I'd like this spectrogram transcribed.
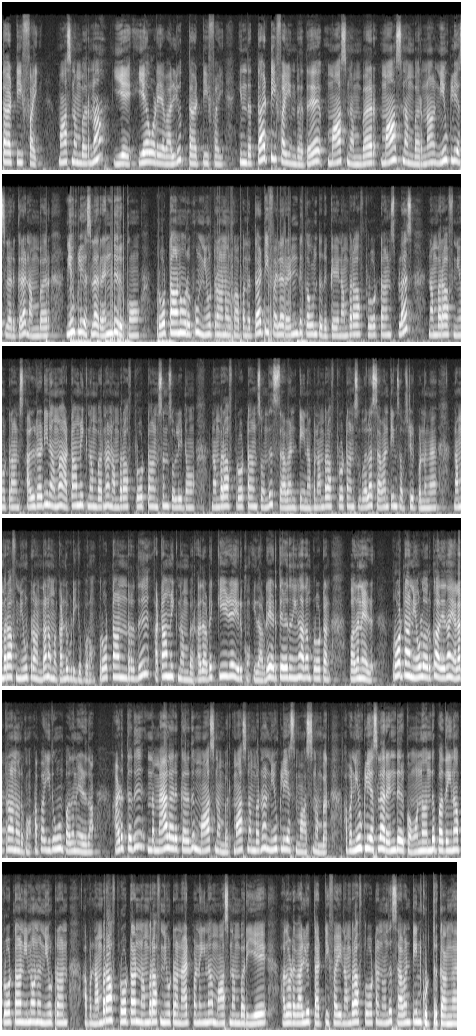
தேர்ட்டி ஃபைவ் மாஸ் நம்பர்னால் ஏ ஏவுடைய வேல்யூ தேர்ட்டி ஃபைவ் இந்த தேர்ட்டி ஃபைவ்ன்றது மாஸ் நம்பர் மாஸ் நம்பர்னால் நியூக்ளியஸில் இருக்கிற நம்பர் நியூக்ளியஸில் ரெண்டு இருக்கும். ப்ரோட்டானும் இருக்கும் நியூட்ரானும் இருக்கும். அப்போ அந்த தேர்ட்டி ஃபைவ்ல ரெண்டு கவுண்ட் இருக்குது number of protons plus number of neutrons already நம்ம அட்டாமிக் நம்பர்னால் நம்பர் ஆஃப் ப்ரோட்டான்ஸ்னு சொல்லிட்டோம். நம்பர் ஆஃப் ப்ரோட்டான்ஸ் வந்து செவன்டீன் அப்போ நம்பர் ஆஃப் ப்ரோட்டான்ஸ்க்கு பதிலாக செவன்டீன் சப்ஸ்டியூட் பண்ணுங்கள் நம்பர் ஆஃப் நியூட்ரான் தான் நம்ம கண்டுபிடிக்க போகிறோம் ப்ரோட்டான்றது அட்டாமிக் நம்பர் அது அப்படியே கீழே இருக்கும். இது அப்படியே எடுத்து எழுதுனீங்கன்னா அதான் ப்ரோட்டான் பதினேழு. ப்ரோட்டான் எவ்வளோ இருக்கோ அதே தான் எலக்ட்ரானும் இருக்கும். அப்போ இதுவும் பதினேழு தான். அடுத்தது இந்த மேலே இருக்கிறது மாஸ் நம்பர் மாஸ் நம்பர்னால் நியூக்ளியஸ் மாஸ் நம்பர் அப்போ நியூக்ளியஸில் ரெண்டு இருக்கும். ஒன்று வந்து பார்த்தீங்கன்னா ப்ரோட்டான் இன்னொன்று நியூட்ரான் அப்போ number of proton number of neutron add பண்ணிங்கன்னா மாஸ் நம்பர் ஏ அதோட value thirty five number of proton வந்து செவன்டீன் கொடுத்துருக்காங்க.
